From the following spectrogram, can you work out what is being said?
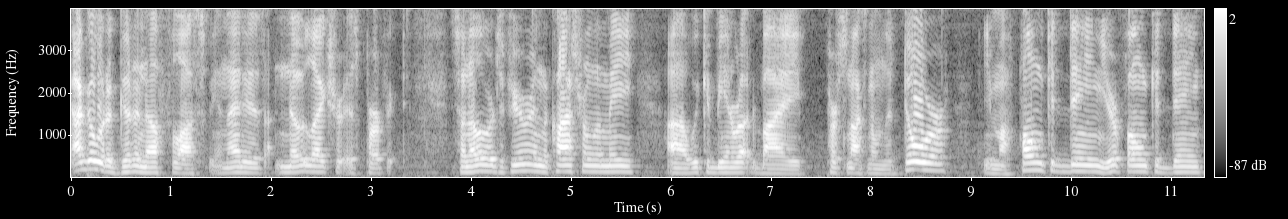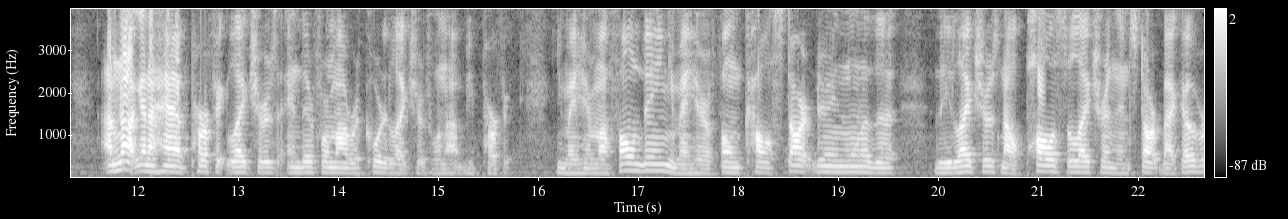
I go with a good enough philosophy, and that is no lecture is perfect. So in other words, if you're in the classroom with me, uh, we could be interrupted by a person knocking on the door, my phone could ding, your phone could ding. I'm not going to have perfect lectures, and therefore my recorded lectures will not be perfect. You may hear my phone ding, you may hear a phone call start during one of the, the lectures, and I'll pause the lecture and then start back over.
